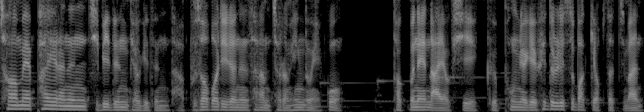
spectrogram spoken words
처음에 파이라는 집이든 벽이든 다 부숴버리려는 사람처럼 행동했고 덕분에 나 역시 그 폭력에 휘둘릴 수밖에 없었지만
